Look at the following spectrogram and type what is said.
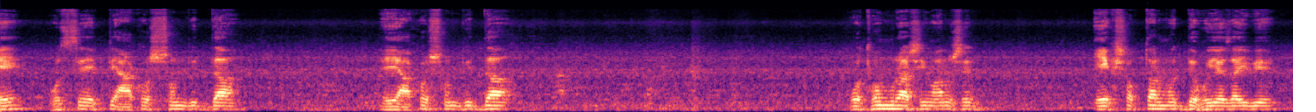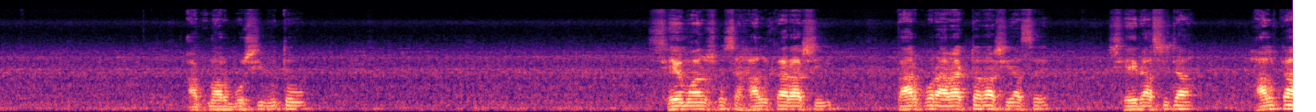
এ হচ্ছে একটি আকর্ষণ বিদ্যা এই আকর্ষণ বিদ্যা প্রথম রাশি মানুষের এক সপ্তাহের মধ্যে হইয়া যাইবে। আপনার বশীভূত। সে মানুষ হচ্ছে হালকা রাশি, তারপর আর একটা রাশি আছে। সেই রাশিটা হালকা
